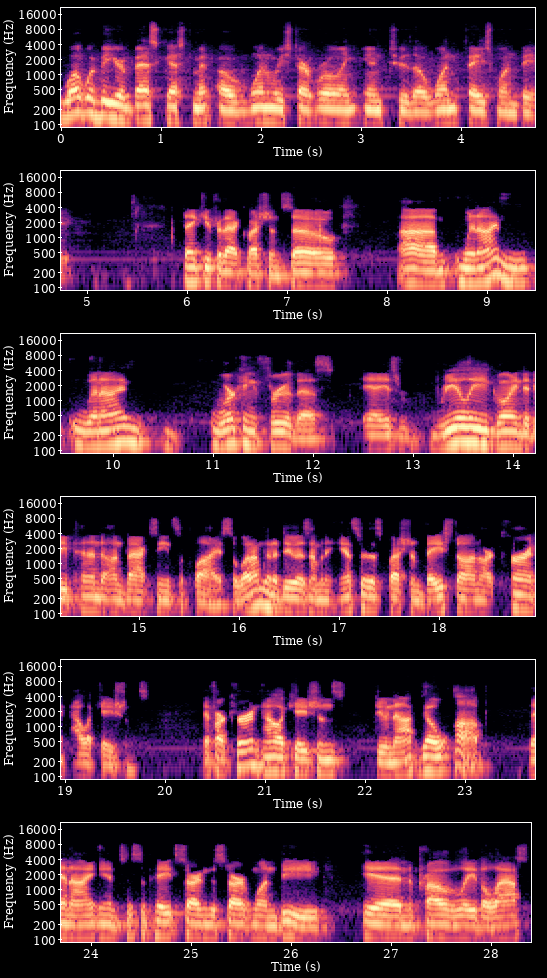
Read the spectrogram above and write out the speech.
what would be your best guesstimate of when we start rolling into the one phase 1B? Thank you for that question. So um, when I'm when I'm working through this, it's really going to depend on vaccine supply. So what I'm going to do is I'm going to answer this question based on our current allocations. If our current allocations do not go up, then I anticipate starting to start 1B in probably the last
